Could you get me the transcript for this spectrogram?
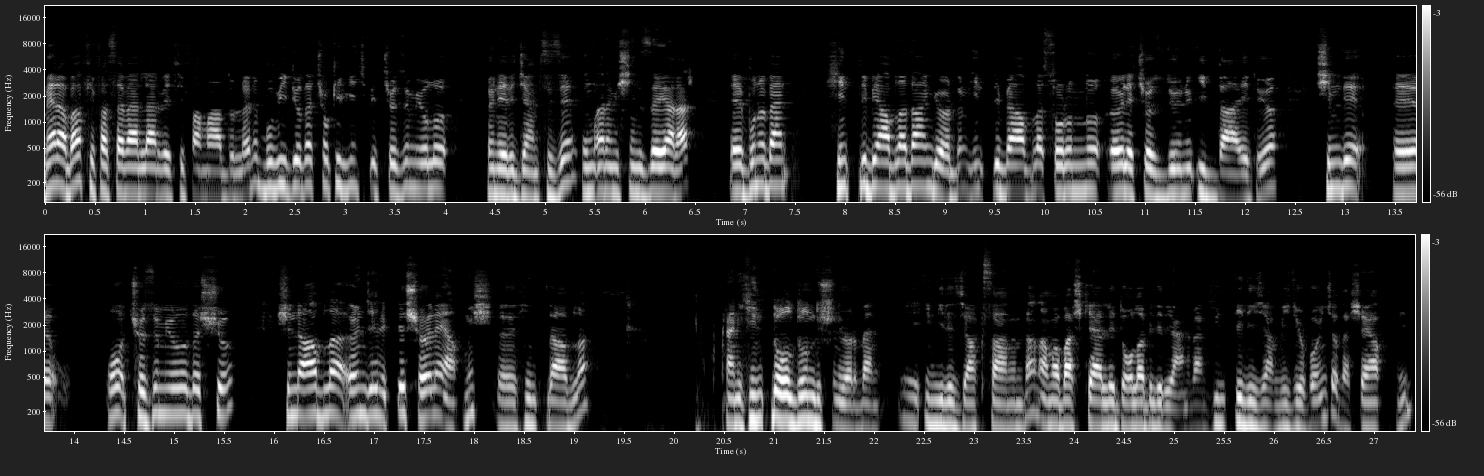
Merhaba FIFA severler ve FIFA mağdurları. Bu videoda çok ilginç bir çözüm yolu önereceğim size. Umarım işinize yarar. E, bunu ben Hintli bir abladan gördüm. Hintli bir abla sorununu öyle çözdüğünü iddia ediyor. Şimdi e, o çözüm yolu da şu. Şimdi abla öncelikle şöyle yapmış e, Hintli abla. Yani Hintli olduğunu düşünüyorum ben e, İngilizce aksanından ama başka yerli de olabilir yani. Ben Hintli diyeceğim video boyunca da şey yapmayın.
